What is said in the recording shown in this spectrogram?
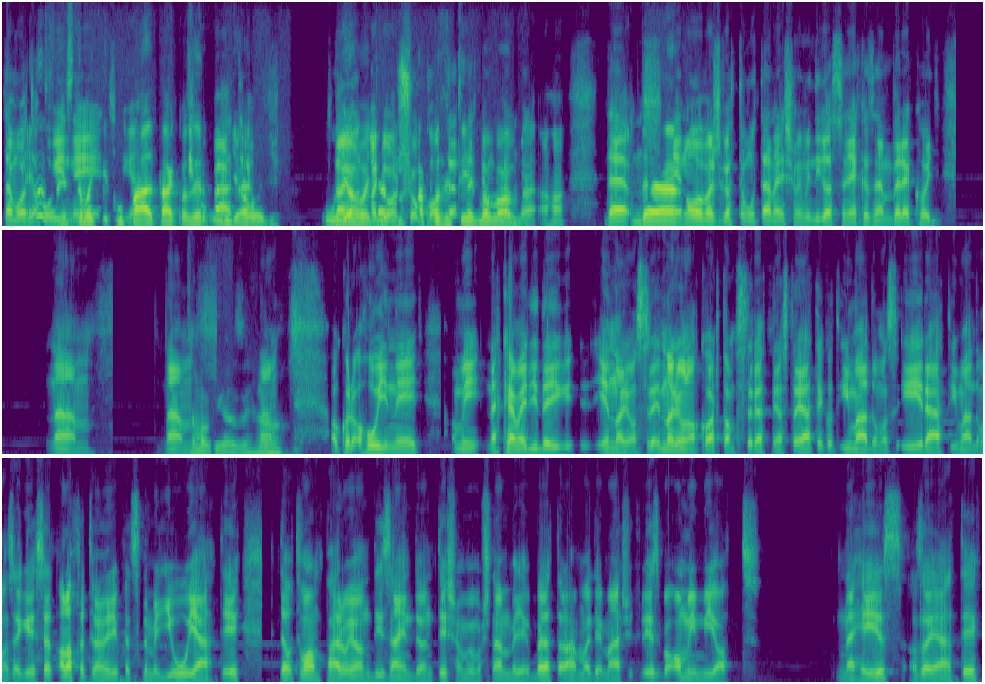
De volt Én a Hoi hogy kikupálták azért kikupálták? úgy, ahogy, úgy, nagyon, ahogy nagyon sok már pozitívban van. Be. Aha. De, De- én olvasgattam utána, és még mindig azt mondják az emberek, hogy nem, nem, Nem az igazi. nem. ha. Akkor a Hoi 4, ami nekem egy ideig, én nagyon, szeret, nagyon akartam szeretni ezt a játékot, imádom az érát, imádom az egészet. Alapvetően egyébként szerintem egy jó játék, de ott van pár olyan design döntés, amiben most nem megyek bele, talán majd egy másik részbe, ami miatt nehéz az a játék.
